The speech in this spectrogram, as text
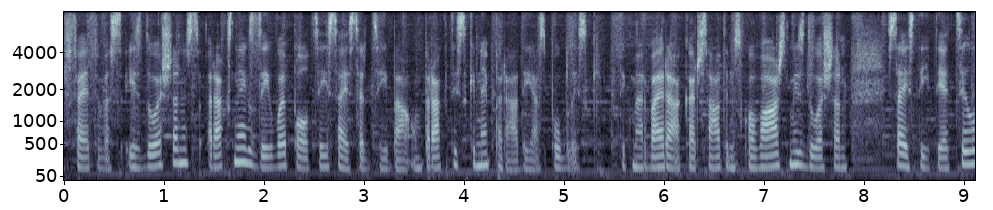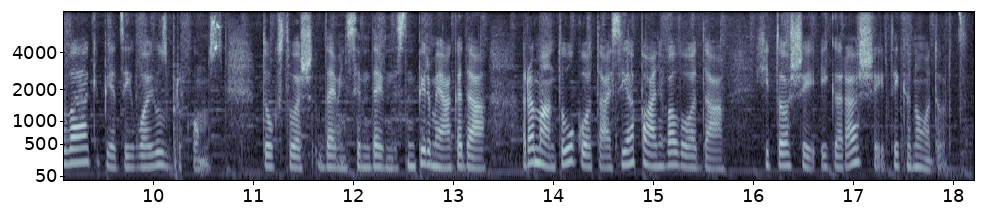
Fetvas izdošanas rakstnieks dzīvoja policijas aizsardzībā un praktiski neparādījās publiski. Tikmēr vairāk ar sātinisko vārsmu izdošanu saistītie cilvēki piedzīvoja uzbrukumus. 1991. gadā romāna tulkotājs Japāņu valodā Hitoshi Igarashi tika nodurts.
